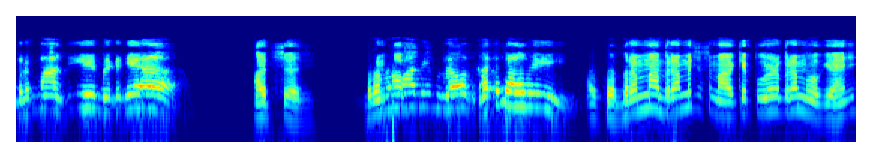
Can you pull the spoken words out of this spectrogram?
ਬ੍ਰਹਮਾ ਸੀ ਇਹ ਮਿਟ ਗਿਆ। ਅੱਛਾ ਜੀ। ਬ੍ਰਹਮਾ ਦੀ ਮੌਤ ਖਤਮ ਹੋ ਗਈ। ਅੱਛਾ ਬ੍ਰਹਮਾ ਬ੍ਰਹਮ ਚ ਸਮਾ ਕੇ ਪੂਰਨ ਬ੍ਰਹਮ ਹੋ ਗਿਆ ਹੈ ਜੀ?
